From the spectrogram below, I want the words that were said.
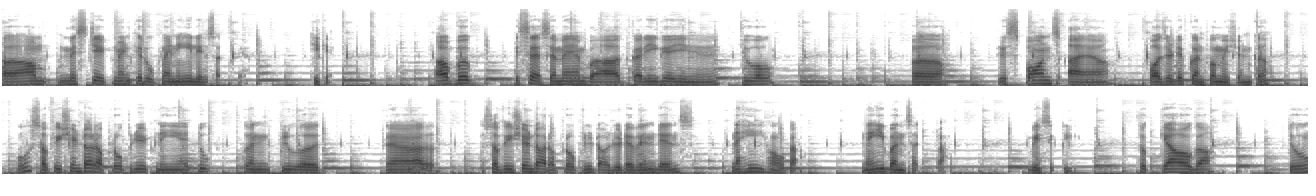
हम मिस स्टेटमेंट के रूप में नहीं ले सकते। ठीक है? अब इस ऐसे में बात करी गई है, जो रिस्पॉन्स आया पॉजिटिव कंफर्मेशन का, वो सफिशेंट और अप्रोप्रिएट नहीं है टू कंक्लूड सफिशेंट और अप्रोप्रिएट ऑडिट एविडेंस नहीं होगा। नहीं बन सकता बेसिकली तो क्या होगा? तो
